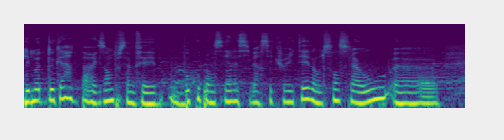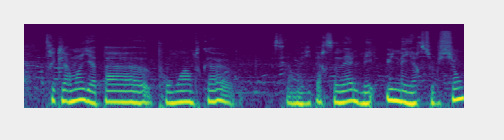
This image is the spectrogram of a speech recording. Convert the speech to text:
Les modes de garde, par exemple, ça me fait beaucoup penser à la cybersécurité, dans le sens là où, très clairement, il n'y a pas, pour moi en tout cas, c'est dans ma vie personnelle, mais une meilleure solution.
